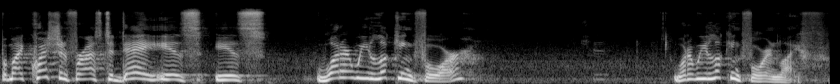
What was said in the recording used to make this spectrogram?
But my question for us today is, is what are we looking for? What are we looking for in life?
